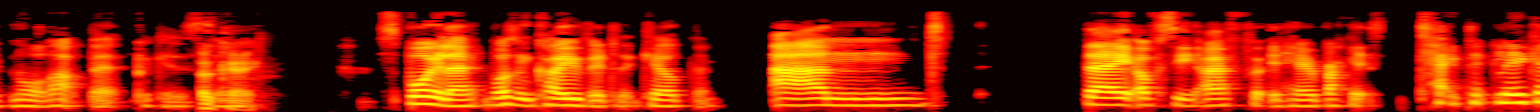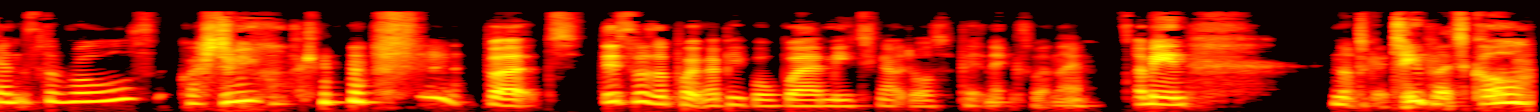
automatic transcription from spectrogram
ignore that bit because uh, okay. spoiler: it wasn't COVID that killed them, and they obviously I've put in here brackets technically against the rules question mark, but this was a point where people were meeting outdoors for picnics, weren't they? I mean not to get too political,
